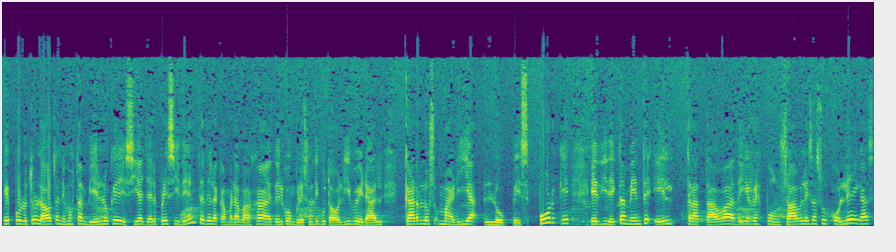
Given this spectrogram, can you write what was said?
eh, por otro lado tenemos también lo que decía ya el presidente de la Cámara Baja del Congreso, el diputado liberal Carlos María López, porque eh, directamente él trataba de irresponsables a sus colegas,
